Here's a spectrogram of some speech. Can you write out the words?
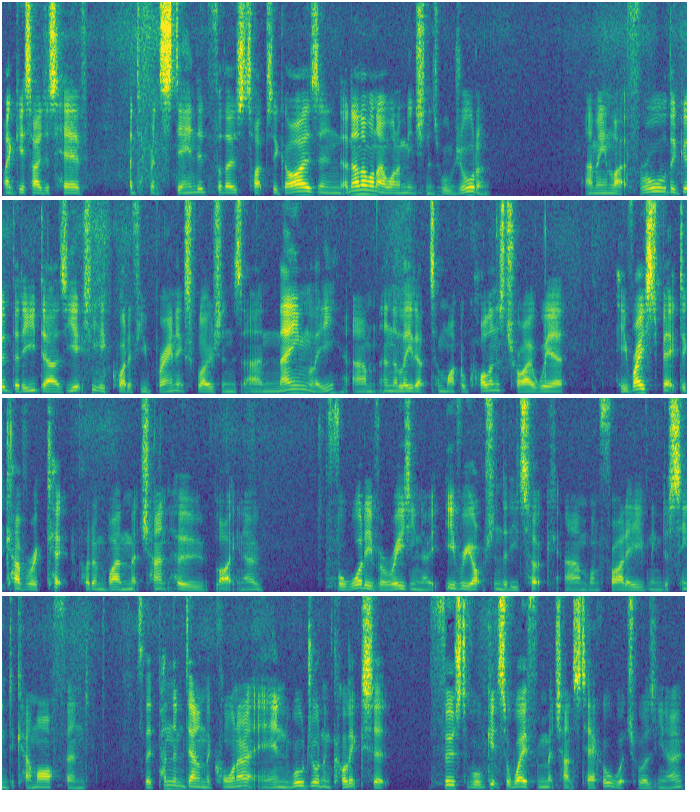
I guess I just have a different standard for those types of guys. And another one I want to mention is Will Jordan. I mean, like for all the good that he does, he actually had quite a few brain explosions. Uh, namely, um, in the lead up to Michael Collins' try, where he raced back to cover a kick put in by Mitch Hunt, who, like you know, for whatever reason, you know, every option that he took um, on Friday evening just seemed to come off, and so they pinned him down in the corner, and Will Jordan collects it. First of all, gets away from Mitch Hunt's tackle, which was, you know,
